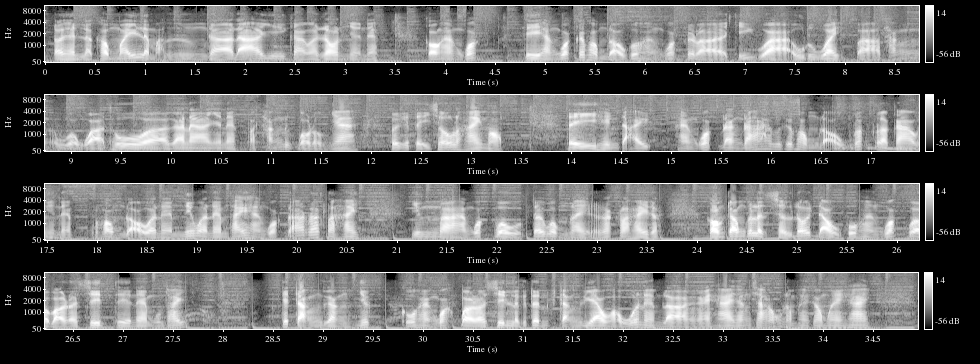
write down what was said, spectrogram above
đội hình là không mấy là mạnh ra đá với Cameroon nha anh em. Còn Hàn Quốc thì Hàn Quốc cái phong độ của Hàn Quốc đó là chỉ hòa Uruguay và thắng, hòa thua Ghana nha anh em, và thắng được Bồ Đào Nha với cái tỷ số là 2-1 thì hiện tại Hàn Quốc đang đá với cái phong độ rất là cao nha anh em. Cái phong độ anh em, nếu mà anh em thấy Hàn Quốc đá rất là hay, nhưng mà Hàn Quốc vô tới vòng này rất là hay rồi. Còn trong cái lịch sử đối đầu của Hàn Quốc và Brazil thì anh em cũng thấy cái trận gần nhất của Hàn Quốc Brazil là cái trên cái trận giao hữu anh em, là ngày 2 tháng 6 năm 2022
